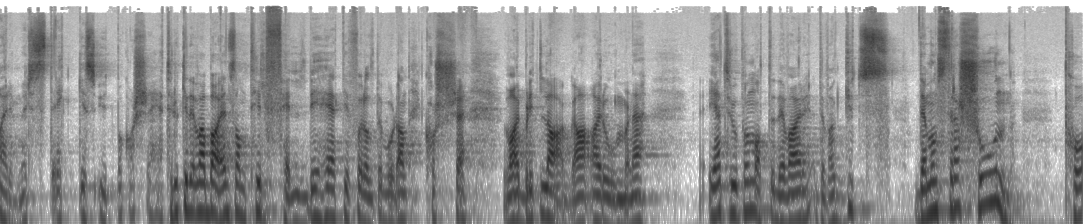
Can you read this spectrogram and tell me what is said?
armer strekkes ut på korset. Jeg tror ikke det var bare en sånn tilfeldighet i forhold til hvordan korset var blitt laga av romerne. Jeg tror på en måte det var, det var Guds demonstrasjon på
